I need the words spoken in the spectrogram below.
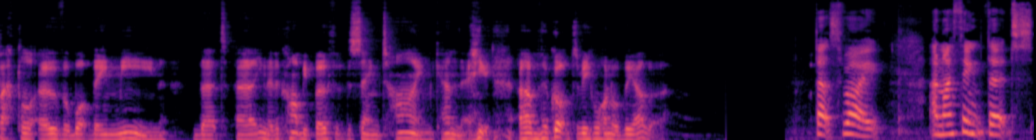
battle over what they mean. That uh, you know, they can't be both at the same time, can they? Um, they've got to be one or the other. That's right, and I think that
